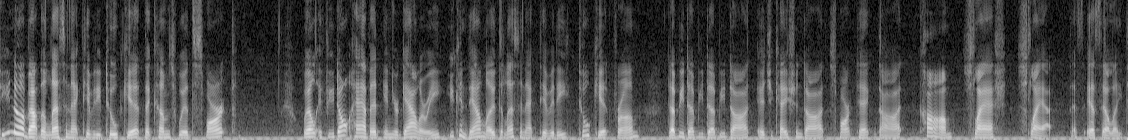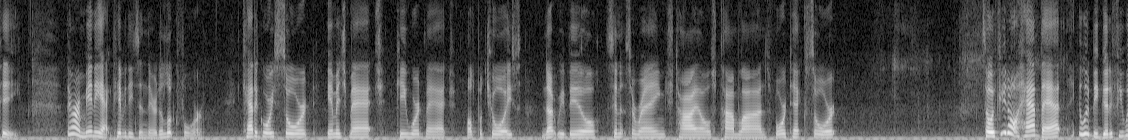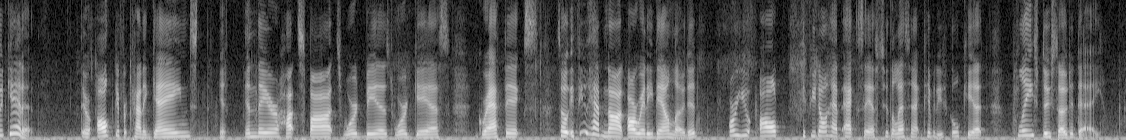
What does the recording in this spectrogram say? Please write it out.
Do you know about the lesson activity toolkit that comes with SMART? Well, if you don't have it in your gallery, you can download the lesson activity toolkit from www.education.smarttech.com slash SLAT. That's S-L-A-T. There are many activities in there to look for. Category sort, image match, keyword match, multiple choice, note reveal, sentence arrange, tiles, timelines, vortex sort, so if you don't have that, it would be good if you would get it. There are all different kind of games in there, hotspots, word biz, word guess, graphics. So if you have not already downloaded, or you all if you don't have access to the lesson activities toolkit, please do so today.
